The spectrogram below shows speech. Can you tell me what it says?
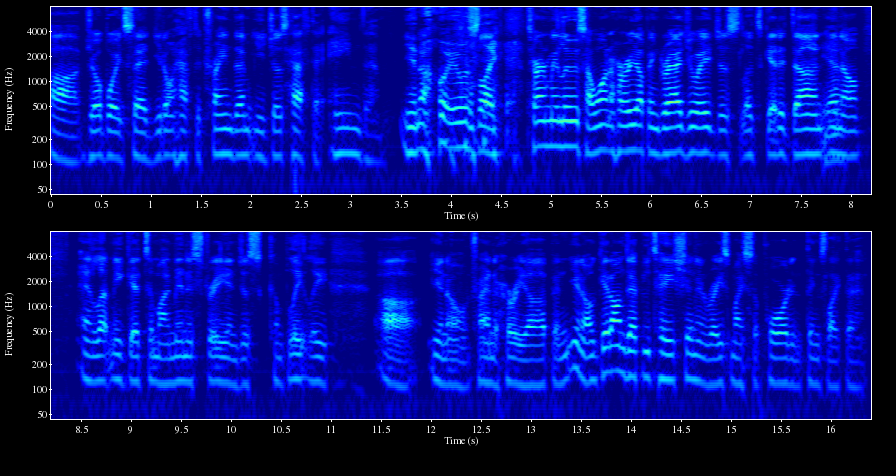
uh, Joe Boyd said, "You don't have to train them; you just have to aim them." You know, it was like, "Turn me loose! I want to hurry up and graduate. Just let's get it done." Yeah. You know, and let me get to my ministry and just completely. Uh, you know, trying to hurry up and you know get on deputation and raise my support and things like that.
